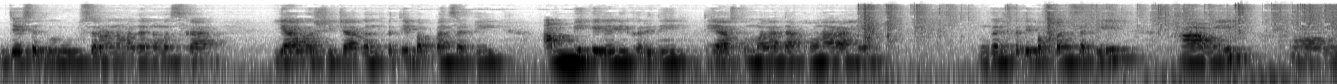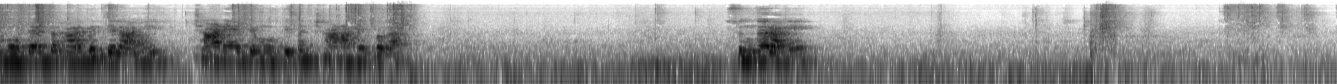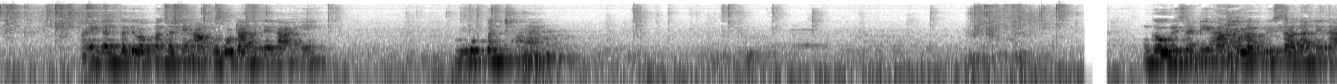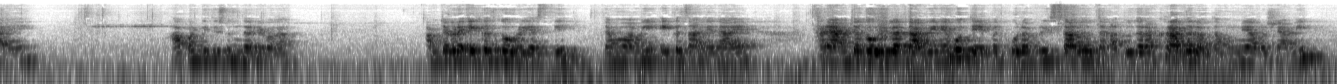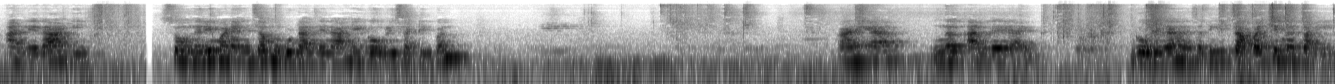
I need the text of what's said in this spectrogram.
जय सद्गुरू सर्वांना माझा नमस्कार. या वर्षीच्या गणपती बाप्पांसाठी आम्ही केलेली खरेदी ती आज तुम्हाला दाखवणार आहे. गणपती बाप्पांसाठी हा आम्ही मोत्यांचा हार घेतलेला आहे. छान आहे ते मोती पण छान आहेत बघा. सुंदर आहे. आणि गणपती बाप्पांसाठी हा मुकुट आणलेला आहे. मुकुट पण छान आहे. गौरीसाठी हा कोल्हापुरी साज आणलेला आहे. हा पण किती सुंदर आहे बघा. आमच्याकडे एकच गौरी असती. त्यामुळे आम्ही एकच आणलेला आहे. आणि आमच्या गौरीला दागिने होते पण कोल्हापुरी साज होता ना तो जरा खराब झाला होता म्हणून यावर्षी आम्ही आणलेला आहे. सोनेरी मण्यांचा मुकुट आणलेला आहे गौरीसाठी पण. आणि या नथ आणलेल्या आहेत. गौरीला घालण्यासाठी ही चापाची नथ आहे.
